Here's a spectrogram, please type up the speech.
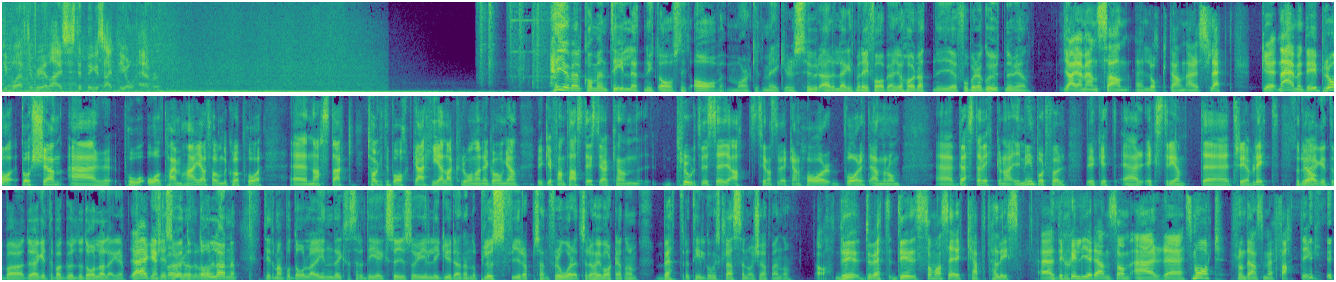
People have to realize this is the biggest IPO ever. Hej och välkommen till ett nytt avsnitt av Market Makers. Hur är läget med dig Fabian? Jag hörde att ni får börja gå ut nu igen. Jajamensan, lockdown är släppt. Eh, nej, men det är bra. Börsen är på all time high, i alla fall om du kollar på eh, Nasdaq. Tagit tillbaka hela coronanedgången, vilket är fantastiskt. Jag kan troligtvis säga att senaste veckan har varit en av de eh, bästa veckorna i min portfölj, vilket är extremt eh, trevligt. Så du, Ja. äger inte bara, du äger inte bara guld och dollar längre? Jag äger inte bara guld och dollar. dollarn, tittar man på dollarindex, alltså DXY, så ligger ju den ändå plus 4% för året, så det har ju varit en av de bättre tillgångsklasserna att köpa ändå. Ja, det, du vet, det är som man säger, kapitalism. Eh, det skiljer den som är eh, smart från den som är fattig.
